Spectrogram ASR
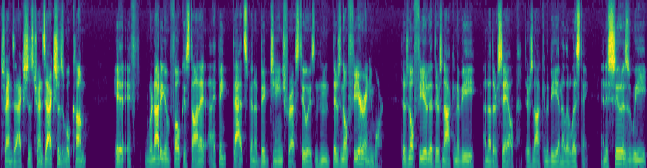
transactions. Transactions will come if we're not even focused on it. I think that's been a big change for us too. Is Mm-hmm. there's no fear anymore. There's no fear that there's not going to be another sale. There's not going to be another listing. And as soon as we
